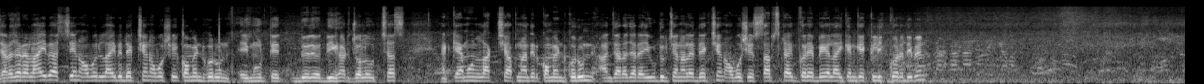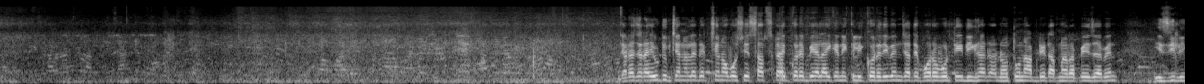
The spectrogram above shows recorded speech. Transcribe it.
যারা যারা লাইভ আসছেন, অবশ্যই লাইভে দেখছেন, অবশ্যই কমেন্ট করুন। এই মুহূর্তে দীঘার জল উচ্ছ্বাস। কেমন লাগছে আপনাদের কমেন্ট করুন। আর যারা যারা ইউটিউব চ্যানেলে দেখছেন, অবশ্যই সাবস্ক্রাইব করে বেল আইকনকে ক্লিক করে দিবেন। যারা যারা ইউটিউব চ্যানেলে দেখছেন, অবশ্যই সাবস্ক্রাইব করে বেল আইকনে ক্লিক করে দিবেন, যাতে পরবর্তী দীঘার নতুন আপডেট আপনারা পেয়ে যাবেন। ইজিলি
